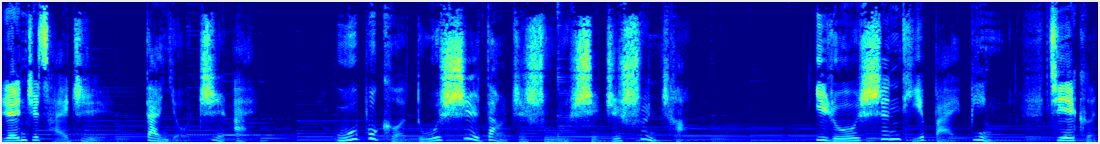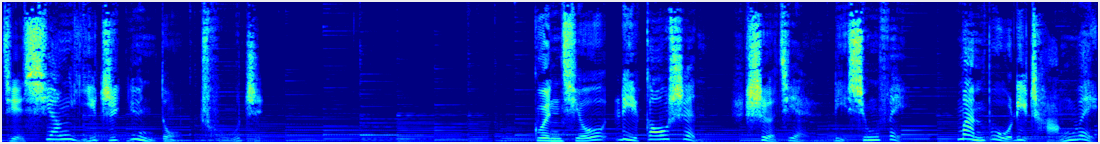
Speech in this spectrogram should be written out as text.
人之才智，但有挚爱。无不可读适当之书，使之顺畅；亦如身体百病，皆可借相宜之运动除之。滚球利高肾，射箭利胸肺，漫步利肠胃，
